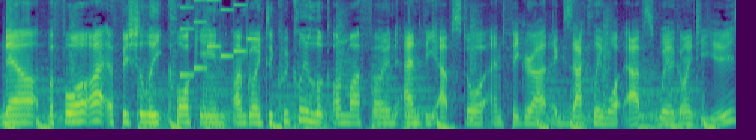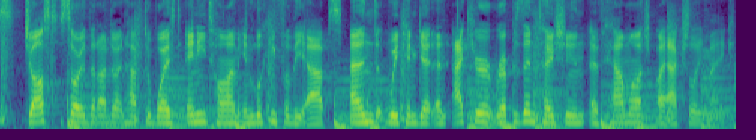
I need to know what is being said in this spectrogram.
Now, before I officially clock in, I'm going to quickly look on my phone and the App Store and figure out exactly what apps we're going to use, just so that I don't have to waste any time in looking for the apps and we can get an accurate representation of how much I actually make.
